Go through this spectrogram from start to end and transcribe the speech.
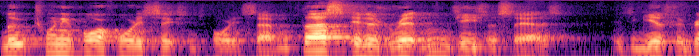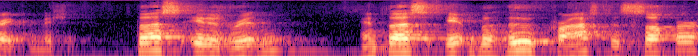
Luke 24, 46 and 47. Thus it is written, Jesus says, as he gives the Great Commission. Thus it is written, and thus it behooved Christ to suffer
